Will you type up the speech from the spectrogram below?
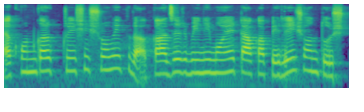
এখনকার কৃষি শ্রমিকরা কাজের বিনিময়ে টাকা পেলেই সন্তুষ্ট।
